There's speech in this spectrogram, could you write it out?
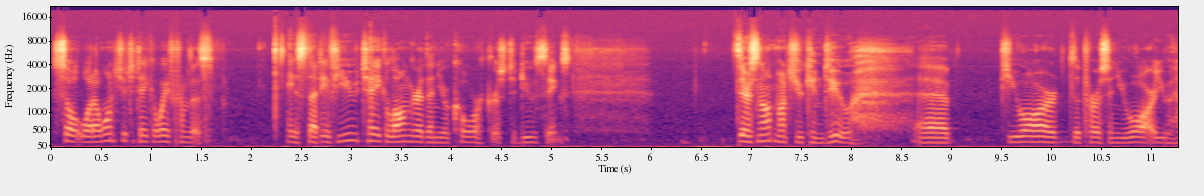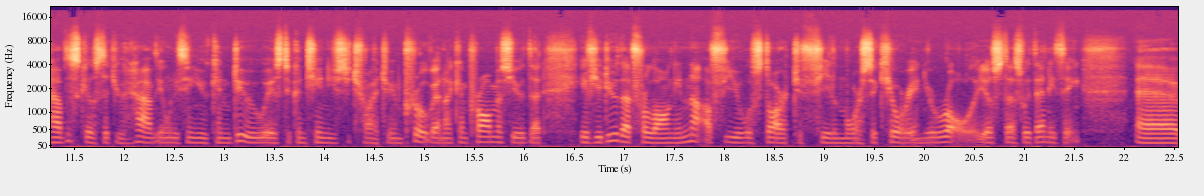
So, what I want you to take away from this is that if you take longer than your coworkers to do things, there's not much you can do. Uh, you are the person you are, you have the skills that you have. The only thing you can do is to continue to try to improve. And I can promise you that if you do that for long enough, you will start to feel more secure in your role, just as with anything. Uh,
